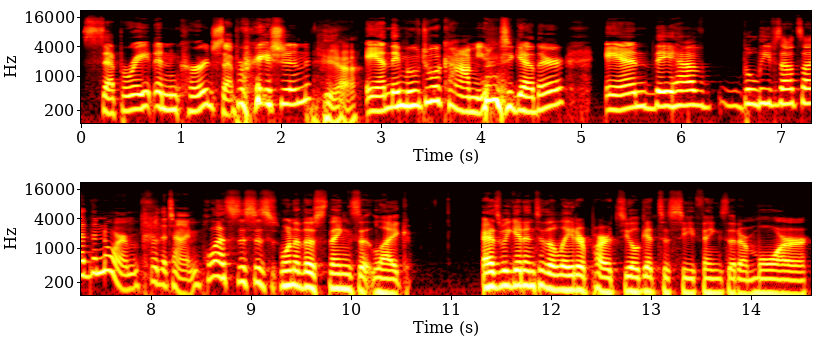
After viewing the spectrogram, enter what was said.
separate and encourage separation. Yeah. And they move to a commune together, and they have beliefs outside the norm for the time. Plus, this is one of those things that, like, as we get into the later parts, you'll get to see things that are more,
